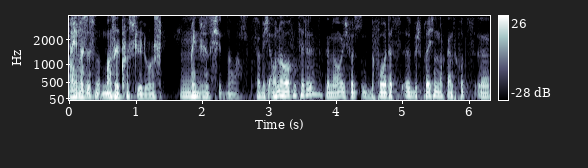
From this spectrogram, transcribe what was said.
Mein, was ist mit Marcel Kostli los? Mhm. Mensch, das habe ich auch noch auf dem Zettel, genau. Ich würde, bevor wir das äh, besprechen, noch ganz kurz, äh,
